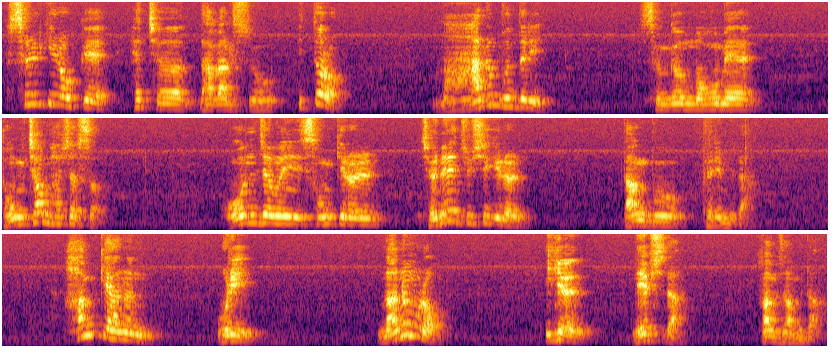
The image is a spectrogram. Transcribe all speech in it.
슬기롭게 헤쳐나갈 수 있도록 많은 분들이 성금 모금에 동참하셔서 온정의 손길을 전해 주시기를 당부드립니다. 함께하는 우리 나눔으로 이겨냅시다. 감사합니다.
